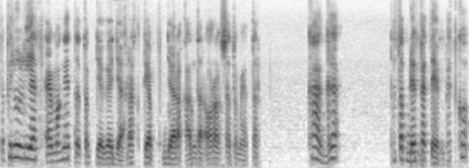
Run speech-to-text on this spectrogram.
tapi lu lihat emangnya tetap jaga jarak tiap jarak antar orang satu meter? Kagak. Tetap dempet dempet kok.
